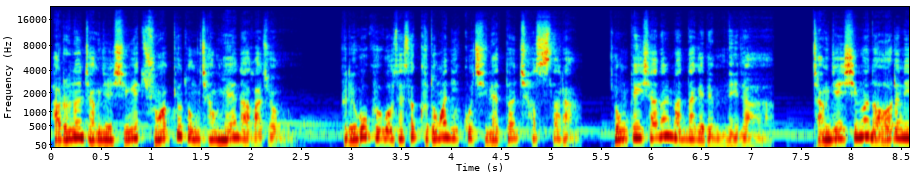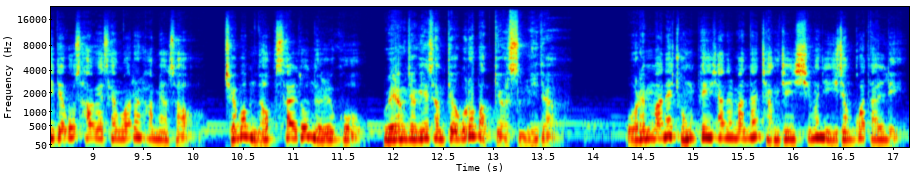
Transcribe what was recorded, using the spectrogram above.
하루는 장진싱이 중학교 동창회에 나가죠. 그리고 그곳에서 그동안 잊고 지냈던 첫사랑 종페이샨을 만나게 됩니다. 장진싱은 어른이 되고 사회생활을 하면서 제법 넉살도 늘고 외향적인 성격으로 바뀌었습니다. 오랜만에 종페이샨을 만난 장진싱은 이전과 달리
